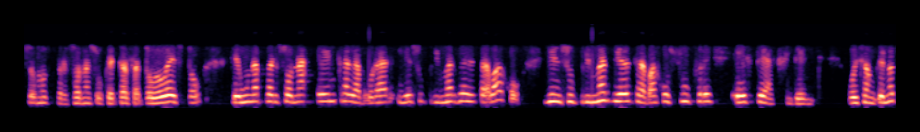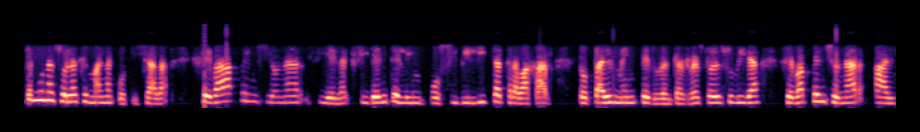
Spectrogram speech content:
somos personas sujetas a todo esto, que una persona entra a laborar y es su primer día de trabajo, y en su primer día de trabajo sufre este accidente. Pues aunque no tenga una sola semana cotizada, se va a pensionar si el accidente le imposibilita trabajar totalmente durante el resto de su vida, se va a pensionar al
